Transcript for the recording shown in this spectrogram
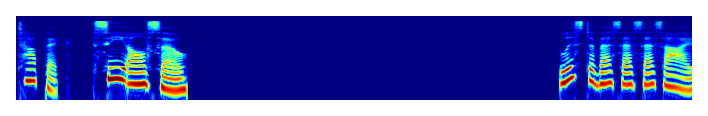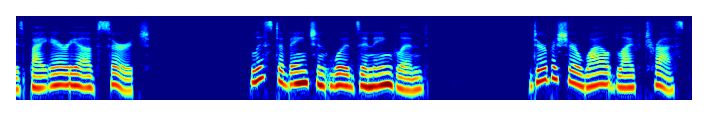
Topic. See also List of SSSIs by area of search List of ancient woods in England. Derbyshire Wildlife Trust.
